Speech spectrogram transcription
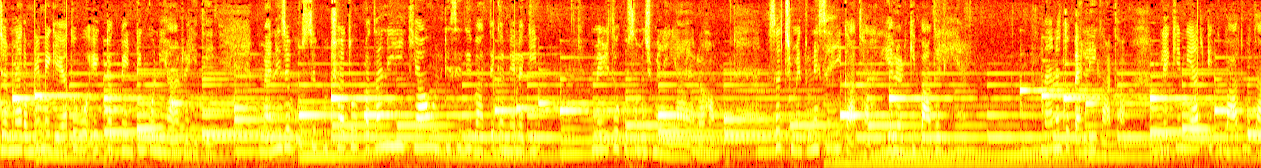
जब मैं कमरे में गया तो वो एक टक पेंटिंग को निहार रही थी। मैंने जब उससे पूछा तो पता नहीं क्या उल्टी सीधी बातें करने लगी। मेरी तो कुछ समझ में नहीं आया रहा। सच में तूने सही कहा था, ये लड़की पागल ही है। मैंने तो पहले ही कहा था, लेकिन यार एक बात बता,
